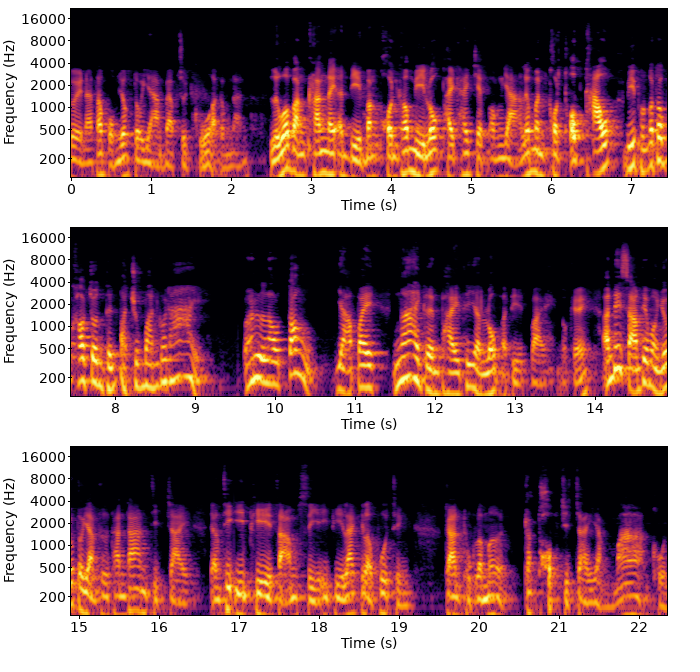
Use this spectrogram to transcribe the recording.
ด้วยนะ ถ้าผมยกตัวอย่างแบบสุดขั้วตรงนั้น หรือว่าบางครั้งในอดีตบางคนเขามีโรคภัยไข้เจ็บบางอย่าง แล้วมันกระทบเขา มีผลกระทบเขาจนถึงปัจจุบันก็ได้ เพราะฉะนั้นเราต้องอย่าไปง่ายเกินไปที่จะลบอดีตไปโอเคอันที่ 3 ที่ผมยกตัวอย่างคือทางด้านจิตใจ อย่างที่ EP 3 4 EP แรกที่เราพูดถึงการถูกละเมิด กระทบจิตใจอย่างมากคุณ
